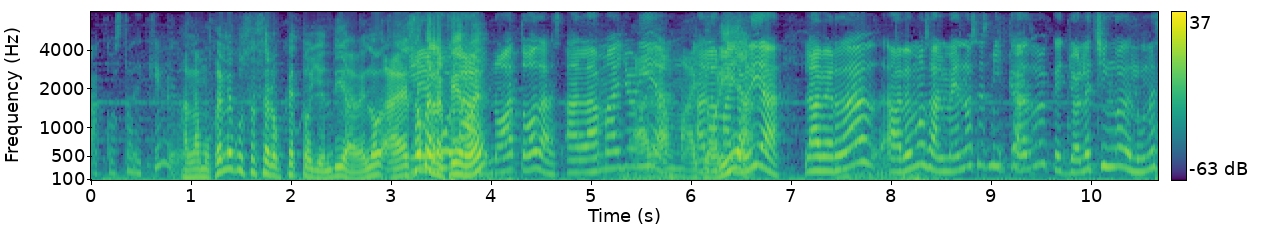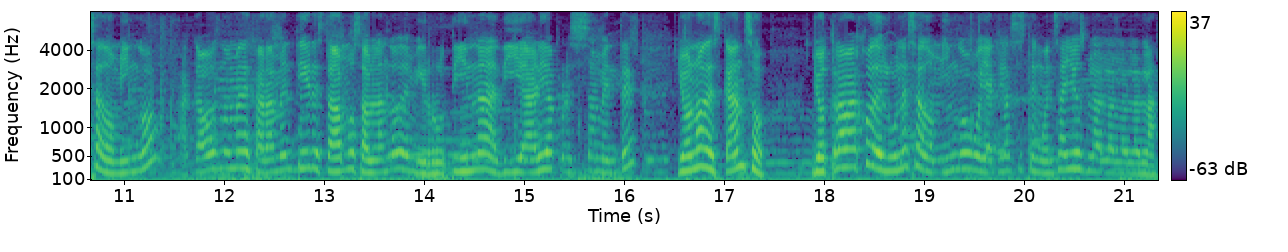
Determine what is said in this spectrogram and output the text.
¿A costa de qué? güey? A la mujer le gusta ser objeto hoy en día. A eso Y me refiero, ah, ¿eh? No a todas, a la mayoría. A la A la mayoría. mayoría. La verdad, habemos al menos es mi caso, que yo le chingo de lunes a domingo. A Caos no me dejará mentir, estábamos hablando de mi rutina diaria precisamente. Yo no descanso. Yo trabajo de lunes a domingo, voy a clases, tengo ensayos, bla, bla, bla, bla, bla.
